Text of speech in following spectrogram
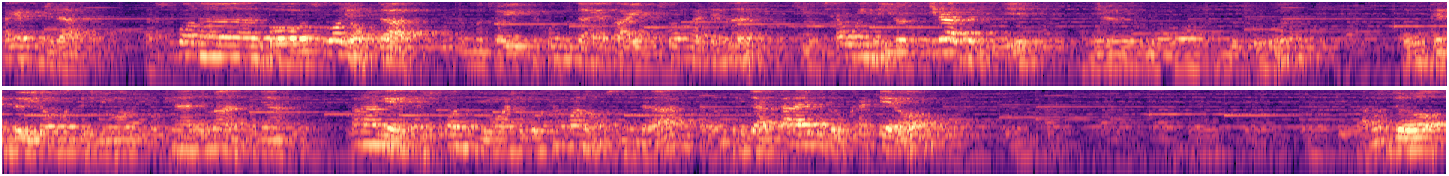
하겠습니다. 자, 수건은 뭐 수건이 없다 그러면 저희 태권도장에서 아이들 수업할 때는 지금 차고 있는 이런 띠라든지 아니면 뭐 좀 더 좋은 고무 밴드 이런 것들 이용하면 좋긴 하지만 그냥 편하게 그냥 수건 이용하셔도 상관은 없습니다. 자, 그럼 동작 따라해보도록 할게요. 자, 먼저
